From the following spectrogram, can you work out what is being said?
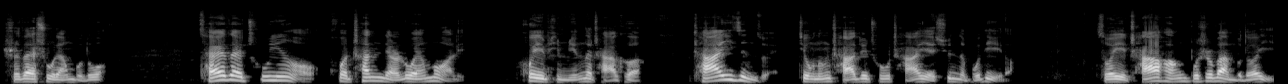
实在数量不多，才在初音藕或掺点洛阳茉莉。会品茗的茶客，茶一进嘴就能察觉出茶叶熏的不地道。所以茶行不是万不得已，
